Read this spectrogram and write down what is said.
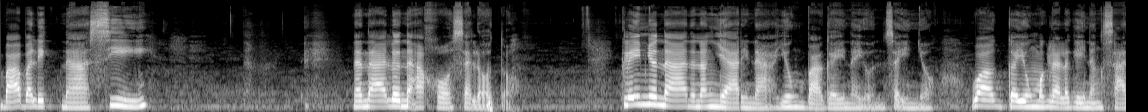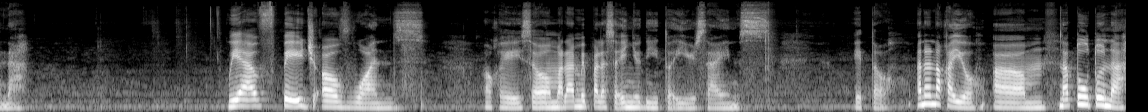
babalik na si nanalo na ako sa loto. Claim nyo na na nangyari na yung bagay na yun sa inyo. Huwag kayong maglalagay ng sana. We have page of wands. Okay, so marami pala sa inyo dito, air signs. Ito. Ano na kayo? Um, natuto na.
